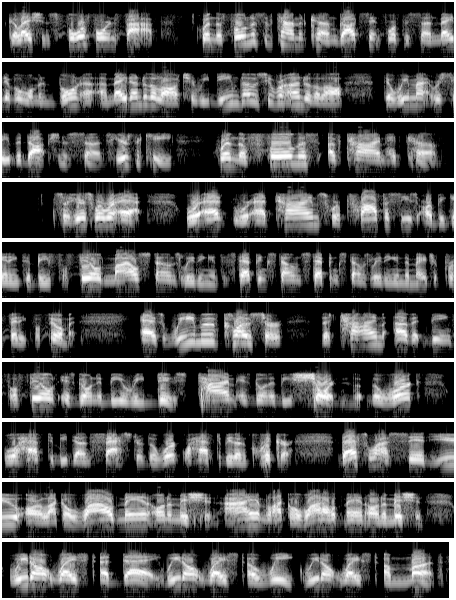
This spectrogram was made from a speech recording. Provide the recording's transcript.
Galatians 4 4 and 5. When the fullness of time had come, God sent forth the Son, made of a woman, born uh, made under the law, to redeem those who were under the law, that we might receive the adoption of sons. Here's the key: when the fullness of time had come. So here's where we're at. We're at we're at times where prophecies are beginning to be fulfilled, milestones leading into stepping stones, stepping stones leading into major prophetic fulfillment. As we move closer the time of it being fulfilled is going to be reduced. Time is going to be shortened. The work will have to be done faster. The work will have to be done quicker. That's why I said you are like a wild man on a mission. I am like a wild man on a mission. We don't waste a day. We don't waste a week. We don't waste a month.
